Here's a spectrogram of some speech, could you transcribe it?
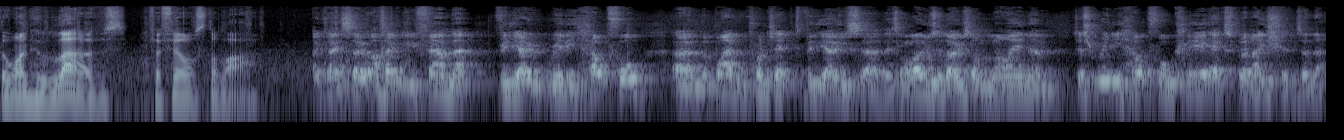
the one who loves fulfills the law. Okay, so I hope you found that video really helpful. Um, the Bible Project videos, uh, there's loads of those online, and just really helpful, clear explanations. And that,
